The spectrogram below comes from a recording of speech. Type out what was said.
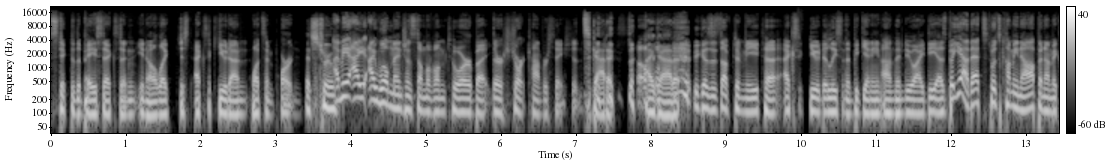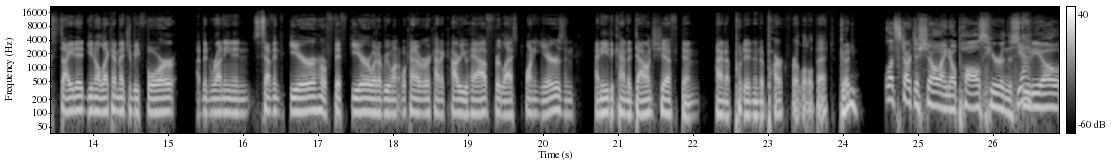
stick to the basics and you know, like just execute on what's important. It's true. I mean, I, I will mention some of them to her, but they're short conversations. Got it. so, I got it. because it's up to me to execute at least in the beginning on the new ideas. But yeah, that's what's coming up, and I'm excited. You know, like I mentioned before, I've been running in seventh gear or fifth gear, or whatever you want, what kind of, what kind of car you have for the last 20 years, and I need to kind of downshift and kind of put it into park for a little bit. Good. Let's start the show. I know Paul's here in the Yeah. studio.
